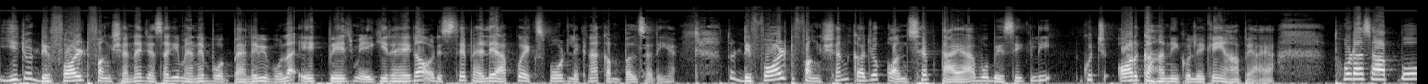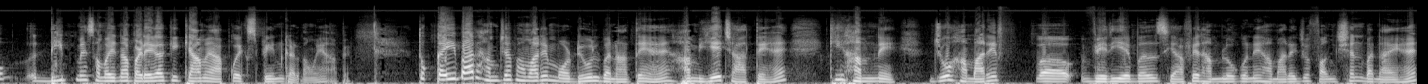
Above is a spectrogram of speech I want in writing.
ये जो डिफ़ॉल्ट फ़ंक्शन है, जैसा कि मैंने पहले भी बोला, एक पेज में एक ही रहेगा, और इससे पहले आपको एक्सपोर्ट लिखना कंपलसरी है. तो डिफ़ॉल्ट फ़ंक्शन का जो कॉन्सेप्ट आया, वो बेसिकली कुछ और कहानी को लेके यहाँ पे आया। थोड़ा सा आपको डीप में समझना पड़ेगा कि क्या मैं आपको एक्सप्लेन करता हूँ यहाँ पे। तो कई बार हम जब हमारे मॉड्यूल बनाते हैं, हम ये चाहते हैं कि हमने जो हमारे वेरिएबल्स या फिर हम लोगों ने हमारे जो फ़ंक्शन बनाए हैं,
